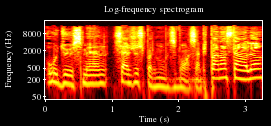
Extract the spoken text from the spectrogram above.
aux deux semaines. Ça n'a juste pas le maudit bon sens. Puis pendant ce temps-là,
